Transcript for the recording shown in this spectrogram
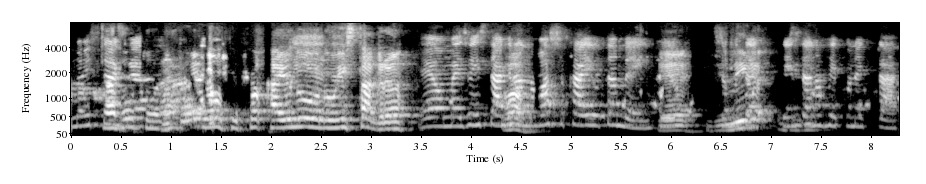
No Instagram. Ah, voltou, né? Não, você só caiu no, no Instagram. É, mas o Instagram Ó, nosso caiu também. É, desliga. Tentando reconectar.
